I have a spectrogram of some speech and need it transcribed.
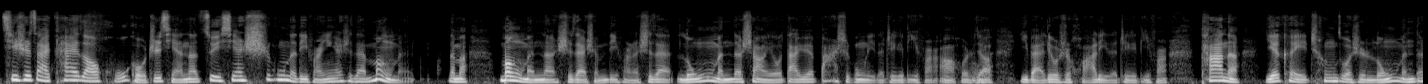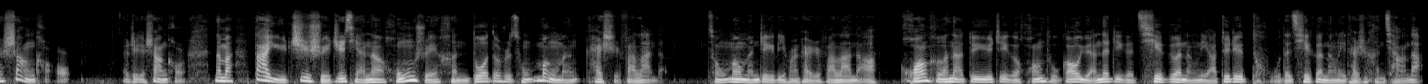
其实，在开凿壶口之前呢，最先施工的地方应该是在孟门。那么孟门呢是在什么地方呢？是在龙门的上游大约八十公里的这个地方啊，或者叫一百六十华里的这个地方。它呢也可以称作是龙门的上口。啊，这个上口。那么大禹治水之前呢，洪水很多都是从孟门开始泛滥的。从孟门这个地方开始泛滥的啊。黄河呢，对于这个黄土高原的这个切割能力啊，对这个土的切割能力它是很强的，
